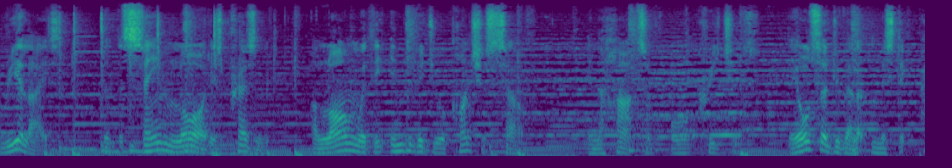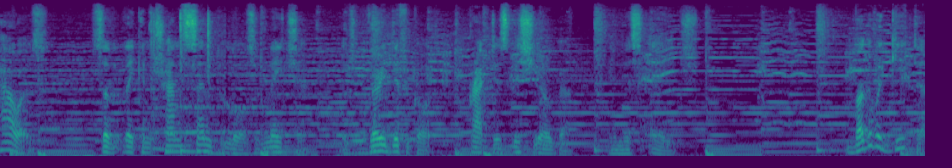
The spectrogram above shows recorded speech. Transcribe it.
realize that the same Lord is present along with the individual conscious self in the hearts of all creatures. They also develop mystic powers so that they can transcend the laws of nature. It's very difficult to practice this yoga in this age. Bhagavad Gita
